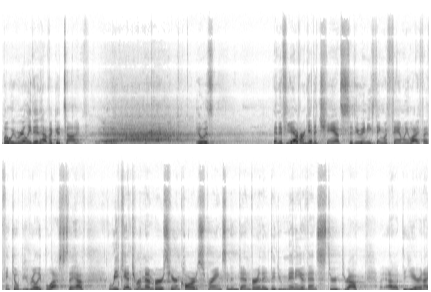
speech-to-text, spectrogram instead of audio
but we really did have a good time. it was, and if you ever get a chance to do anything with family life, I think you'll be really blessed. They have Weekend to Remembers here in Colorado Springs and in Denver, and they, they do many events through, throughout the year. And I,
